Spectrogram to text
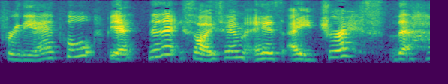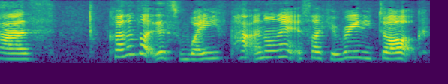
through the airport but yeah the next item is a dress that has kind of like this wave pattern on it. It's like a really dark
